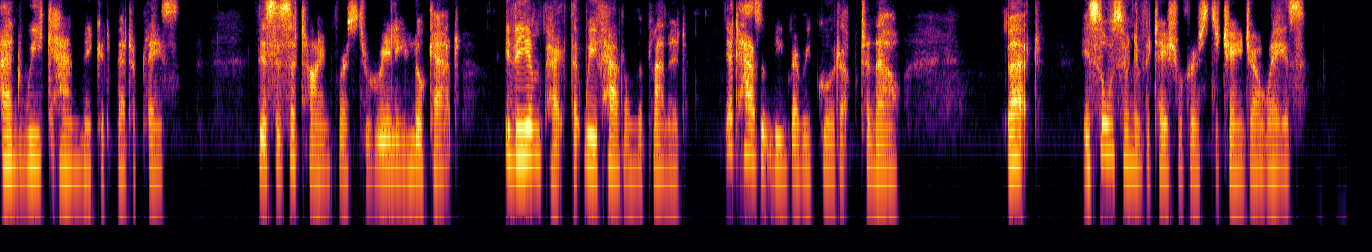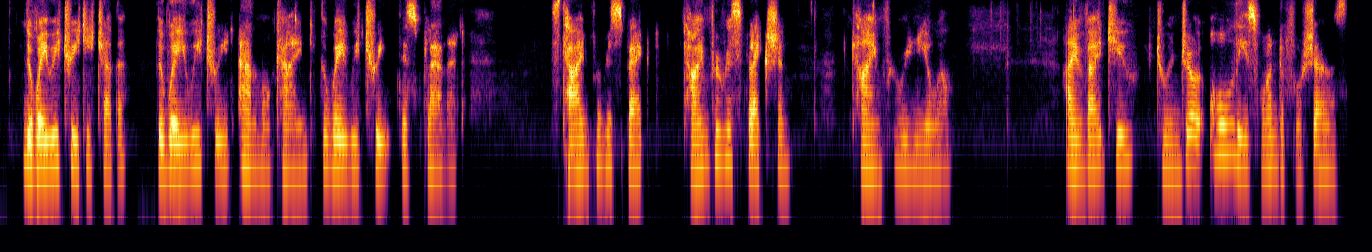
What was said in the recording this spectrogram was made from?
And we can make it a better place. This is a time for us to really look at the impact that we've had on the planet. It hasn't been very good up to now. But it's also an invitation for us to change our ways. The way we treat each other, the way we treat animal kind, the way we treat this planet. It's time for respect, time for reflection, time for renewal. I invite you to enjoy all these wonderful shows,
